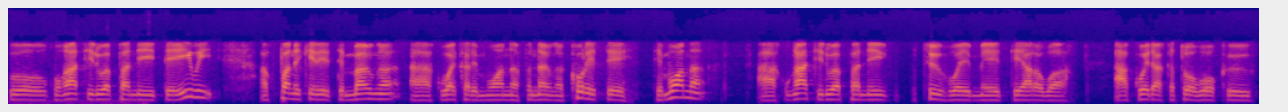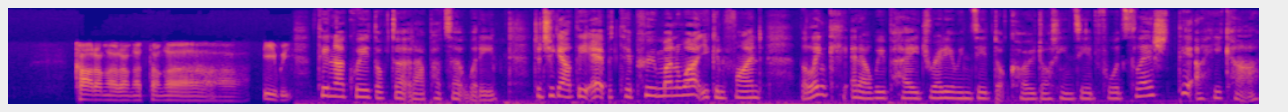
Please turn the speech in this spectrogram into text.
Ko, ko Ngāti Ruapani te iwi, a ko panekere te maunga, a ko waikare moana whanaunga kore te, te moana, a ko Ngāti Ruapani tūhoe me te arawa, a koera katoa wōku, kārangarangatanga iwi. Tēnā koe, Dr. Rapata Wiri. To check out the app Te Pū Manawa, you can find the link at our webpage radionz.co.nz forward slash te ahi kaa.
